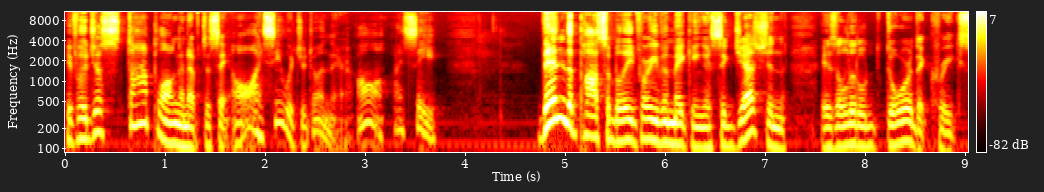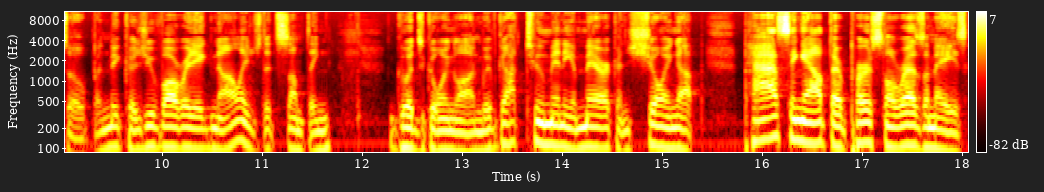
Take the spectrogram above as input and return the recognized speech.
if you'll just stop long enough to say, Oh, I see what you're doing there. Oh, I see. Then the possibility for even making a suggestion is a little door that creaks open because you've already acknowledged that something good's going on. We've got too many Americans showing up, passing out their personal resumes,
